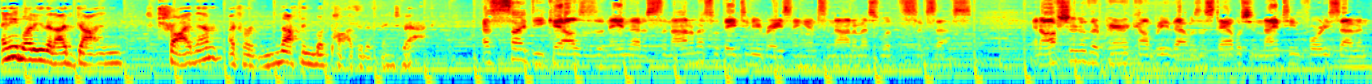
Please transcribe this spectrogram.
Anybody that I've gotten to try them, I've heard nothing but positive things back. SSI Decals is a name that is synonymous with ATV racing and synonymous with success. An offshoot of their parent company that was established in 1947,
